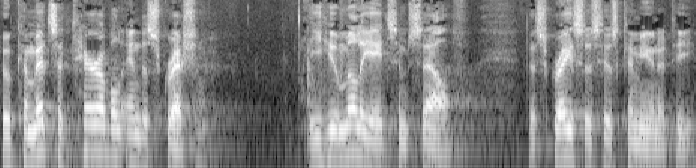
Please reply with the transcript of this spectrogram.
who commits a terrible indiscretion. He humiliates himself, disgraces his community,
